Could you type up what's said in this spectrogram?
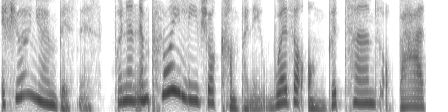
If you own your own business, when an employee leaves your company, whether on good terms or bad,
